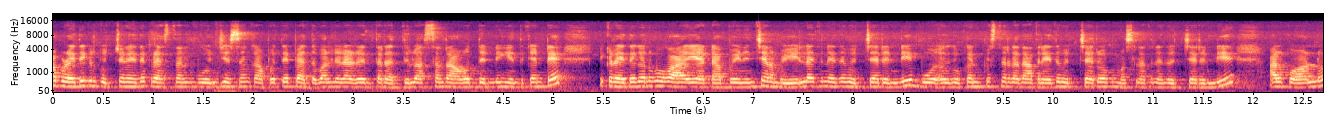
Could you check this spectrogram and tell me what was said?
అప్పుడైతే ఇక్కడ కూర్చొని అయితే ప్రస్తుతానికి భోజనం చేసాం కాకపోతే పెద్దవాళ్ళు ఇలా ఇంత రద్దీలో అస్సలు రావద్దండి. ఎందుకంటే ఇక్కడైతే కనుక ఒక డెబ్బై నుంచి ఎనభై ఏళ్ళు అతను అయితే వచ్చారండి. భో కనిపిస్తున్నారు కదా అతను అయితే వచ్చారు. ఒక ముసలి అతను అయితే వచ్చారండి. వాళ్ళ కోళ్ళు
